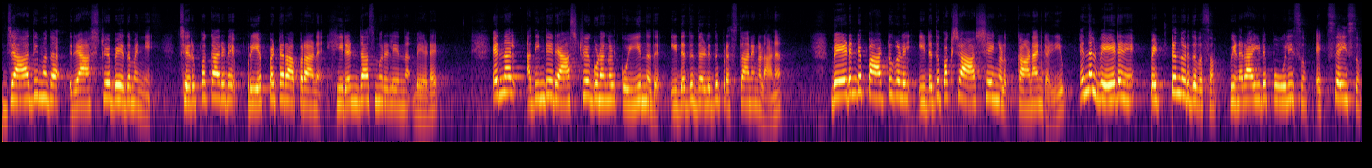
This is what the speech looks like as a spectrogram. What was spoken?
ജാതിമത രാഷ്ട്രീയ ഭേദമന്യേ ചെറുപ്പക്കാരുടെ പ്രിയപ്പെട്ട റാപ്പറാണ് ഹിരൺദാസ് മുരളി എന്ന വേടൻ. എന്നാൽ അതിന്റെ രാഷ്ട്രീയ ഗുണങ്ങൾ കൊയ്യുന്നത് ഇടത് ദളിത് പ്രസ്ഥാനങ്ങളാണ്. വേടന്റെ പാട്ടുകളിൽ ഇടതുപക്ഷ ആശയങ്ങളും കാണാൻ കഴിയും. എന്നാൽ വേടനെ പെട്ടെന്നൊരു ദിവസം പിണറായിയുടെ പോലീസും എക്സൈസും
